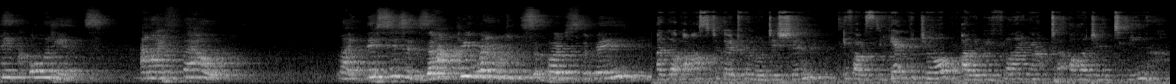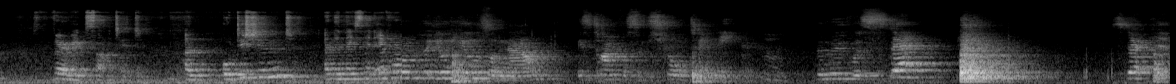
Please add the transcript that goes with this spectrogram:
big audience, and I felt like this is exactly where I'm supposed to be. I got asked to go to an audition. If I was to get the job, I would be flying out to Argentina. Very excited. I auditioned, and then they said, everyone put your heels on now. It's time for some strong technique. The move was step, step, kick.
